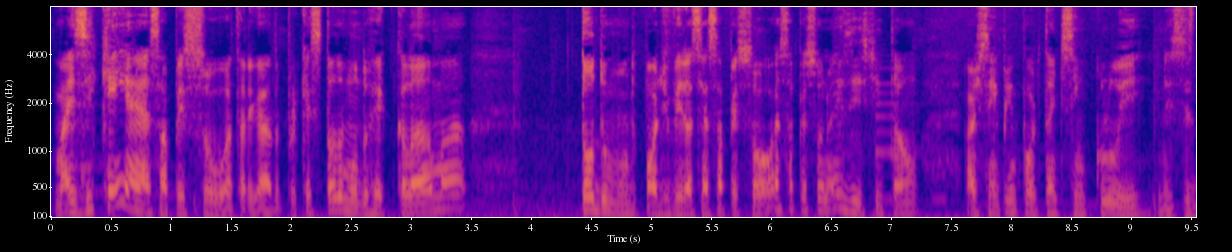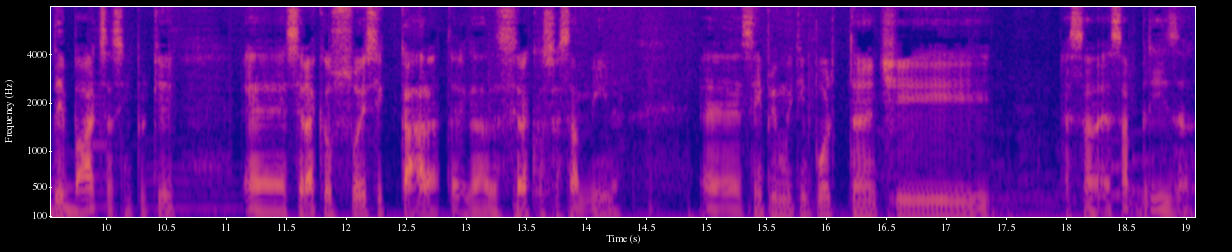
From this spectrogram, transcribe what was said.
Mas e quem é essa pessoa, tá ligado? Porque se todo mundo reclama, todo mundo pode vir a ser essa pessoa, essa pessoa não existe. Então, acho sempre importante se incluir nesses debates, assim, porque é, será que eu sou esse cara, tá ligado? Será que eu sou essa mina? É sempre muito importante essa, essa brisa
